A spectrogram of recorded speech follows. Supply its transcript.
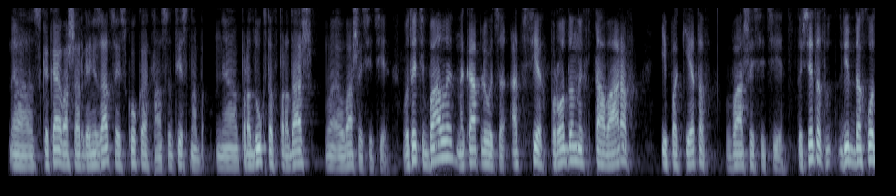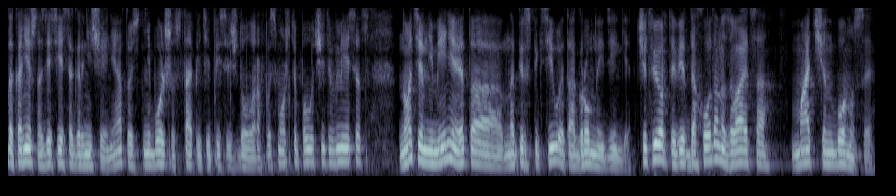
э, с какая ваша организация и сколько, соответственно, э, продуктов, продаж в вашей сети. Вот эти баллы накапливаются от всех проданных товаров и пакетов вашей сети. То есть этот вид дохода, конечно, здесь есть ограничения, то есть не больше 105 тысяч долларов вы сможете получить в месяц, но тем не менее это на перспективу это огромные деньги. Четвертый вид дохода называется матчин-бонусы.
